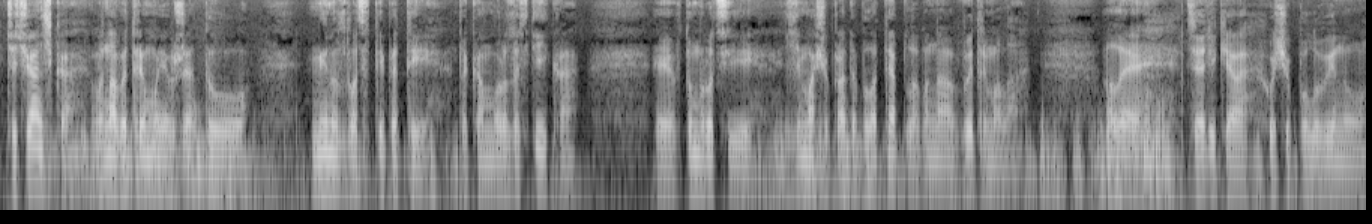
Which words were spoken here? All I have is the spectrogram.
а, чечанська, вона витримує вже до мінус 25, така морозостійка. Е, В тому році зима, щоправда, була тепла, вона витримала. Але цей рік я хочу половину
